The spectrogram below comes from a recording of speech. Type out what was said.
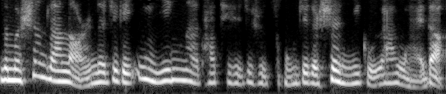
那么圣诞老人的这个译音呢，它其实就是从这个圣尼古拉来的，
